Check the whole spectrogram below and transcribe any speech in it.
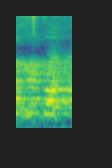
That is fucked.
